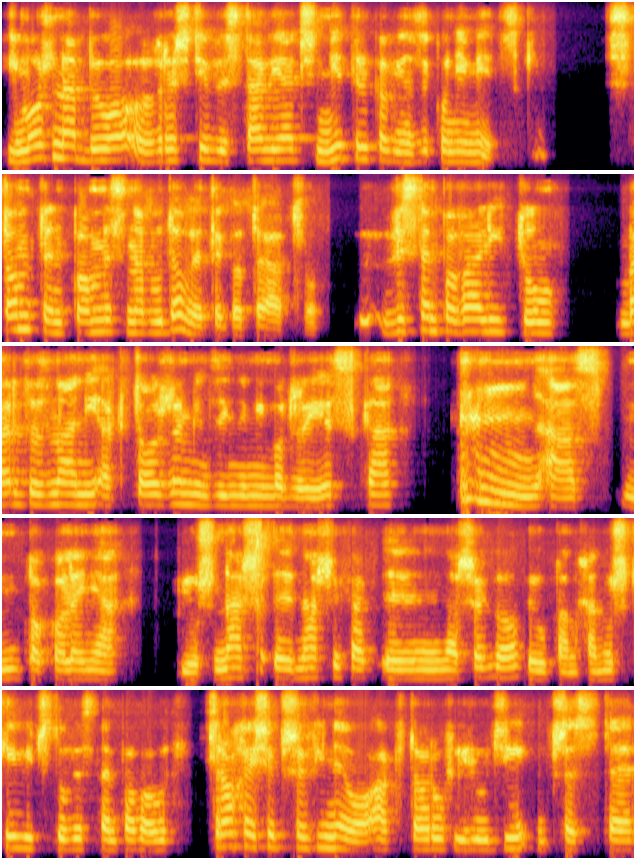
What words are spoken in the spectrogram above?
i można było wreszcie wystawiać nie tylko w języku niemieckim. Stąd ten pomysł na budowę tego teatru. Występowali tu bardzo znani aktorzy, między innymi Modrzejewska, a z pokolenia już nasz, naszych, naszego był pan Hanuszkiewicz, tu występował. Trochę się przewinęło aktorów i ludzi przez te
